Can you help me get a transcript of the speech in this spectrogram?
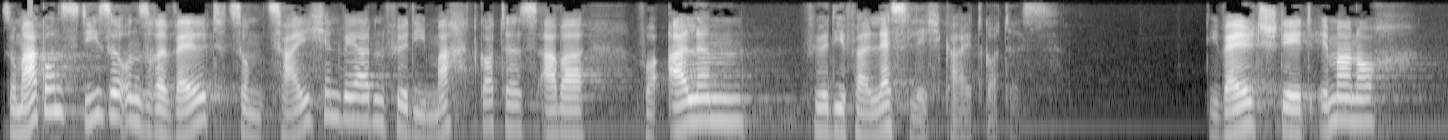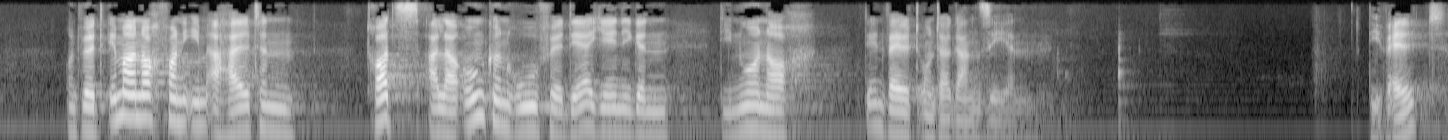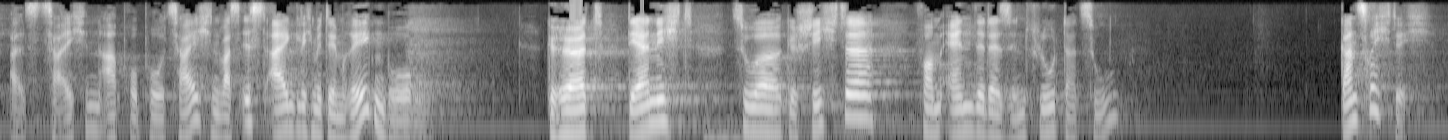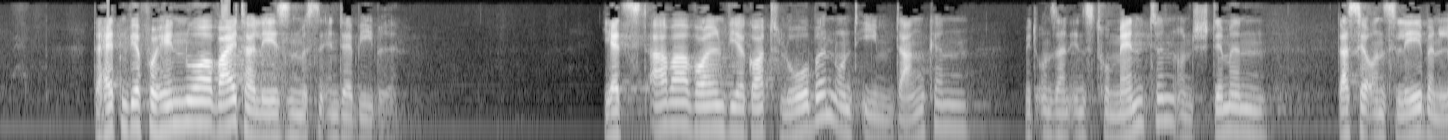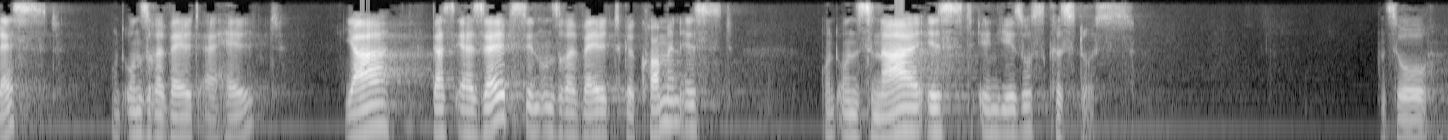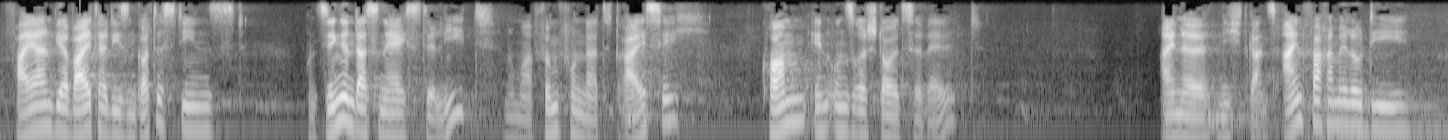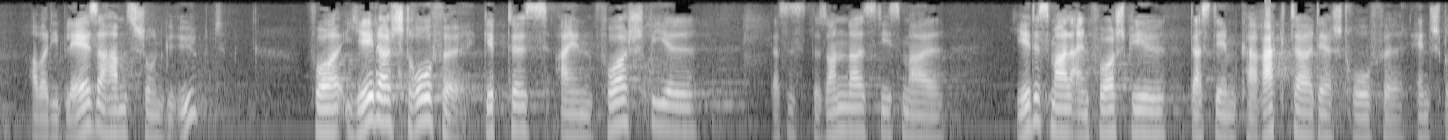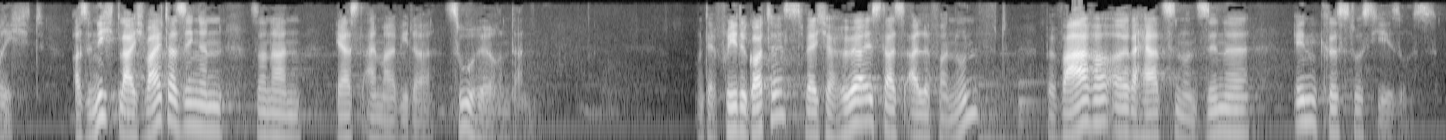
So mag uns diese unsere Welt zum Zeichen werden für die Macht Gottes, aber vor allem für die Verlässlichkeit Gottes. Die Welt steht immer noch und wird immer noch von ihm erhalten, trotz aller Unkenrufe derjenigen, die nur noch den Weltuntergang sehen. Die Welt als Zeichen, apropos Zeichen, was ist eigentlich mit dem Regenbogen? Gehört der nicht zur Geschichte vom Ende der Sintflut dazu? Ganz richtig. Da hätten wir vorhin nur weiterlesen müssen in der Bibel. Jetzt aber wollen wir Gott loben und ihm danken mit unseren Instrumenten und Stimmen, dass er uns leben lässt und unsere Welt erhält. Ja, dass er selbst in unsere Welt gekommen ist und uns nahe ist in Jesus Christus. Und so feiern wir weiter diesen Gottesdienst und singen das nächste Lied, Nummer 530, Komm in unsere stolze Welt. Eine nicht ganz einfache Melodie, aber die Bläser haben es schon geübt. Vor jeder Strophe gibt es ein Vorspiel, das ist besonders diesmal jedes Mal ein Vorspiel, das dem Charakter der Strophe entspricht. Also nicht gleich weiter singen, sondern erst einmal wieder zuhören dann. Und der Friede Gottes, welcher höher ist als alle Vernunft, bewahre eure Herzen und Sinne in Christus Jesus.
